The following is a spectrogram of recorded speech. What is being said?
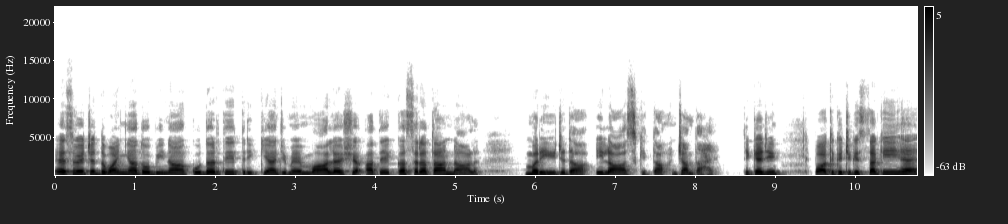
ਇਸ ਵਿੱਚ ਦਵਾਈਆਂ ਤੋਂ ਬਿਨਾ ਕੁਦਰਤੀ ਤਰੀਕਿਆਂ ਜਿਵੇਂ ਮਾਲਿਸ਼ ਅਤੇ ਕਸਰਤਾਂ ਨਾਲ ਮਰੀਜ਼ ਦਾ ਇਲਾਜ ਕੀਤਾ ਜਾਂਦਾ ਹੈ। ਠੀਕ ਹੈ ਜੀ? ਭੌਤਿਕ ਚਿਕਿਤਸਾ ਕੀ ਹੈ?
